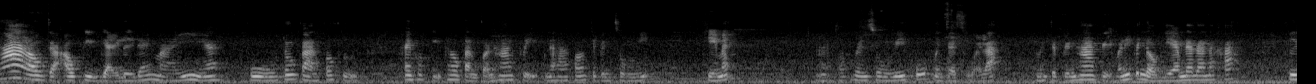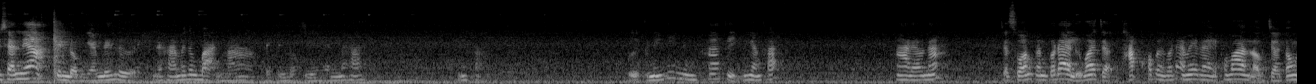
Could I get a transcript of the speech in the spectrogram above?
ถ้าเราจะเอากลีบใหญ่เลยได้ไหมอย่างเงี้ยครูต้องการก็คือให้เขากลีบเท่ากันก่อนห้ากลีบนะคะเขาจะเป็นทรงนี้โอเคไหมอ่าพอเป็นทรงนี้ปุ๊บมันจะสวยละ มันจะเป็นห้ากลีบอันนี้เป็นดอกแย้มได้แล้วนะคะ คือชั้นเนี้ยเป็นดอกแย้มได้เลยนะคะ ไม่ต้องบานมากแต่เป็นดอกแย้มนะคะนี่ค่ะเปิดตัวนี้นิดนึงห้ากลีบหรือยังคะห้าแล้วนะ จะซ้อนกันก็ได้หรือว่าจะทับเข้าไปก็ได้ไม่เป็นไร เพราะว่าเราจะต้อง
